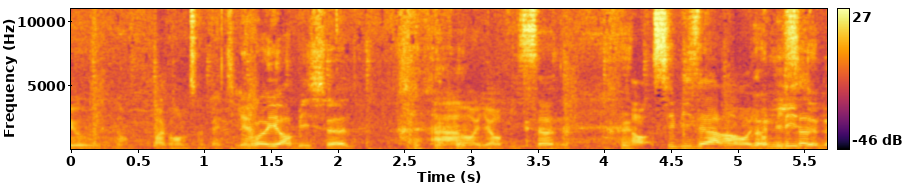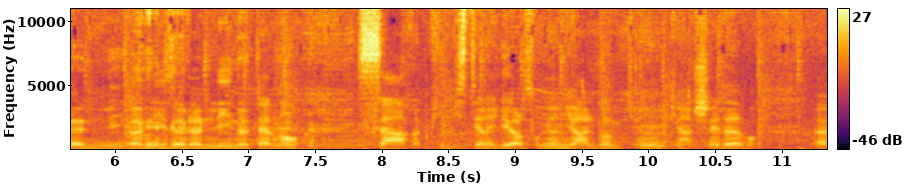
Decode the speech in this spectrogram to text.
J'ai non, pas grande sympathie. hein. Roy Orbison. Ah, Roy Orbison. Alors, c'est bizarre, hein, Roy Only Orbison. the Lonely. Only the Lonely, notamment. Ça, puis Mystery Girl, son dernier album, qui est, un- qui est un chef-d'œuvre. Euh,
